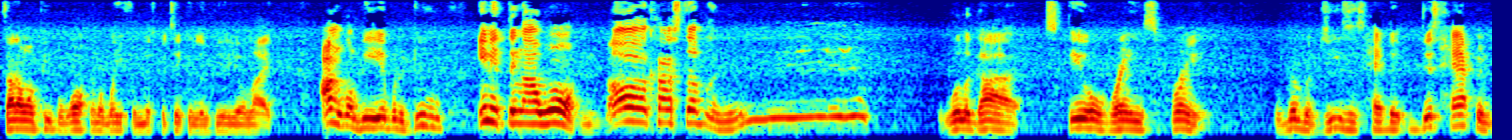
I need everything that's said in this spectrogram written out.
So I don't want people walking away from this particular video like I'm gonna be able to do anything I want and all kind of stuff. And will of God still reign supreme? Remember, Jesus had to. This happened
